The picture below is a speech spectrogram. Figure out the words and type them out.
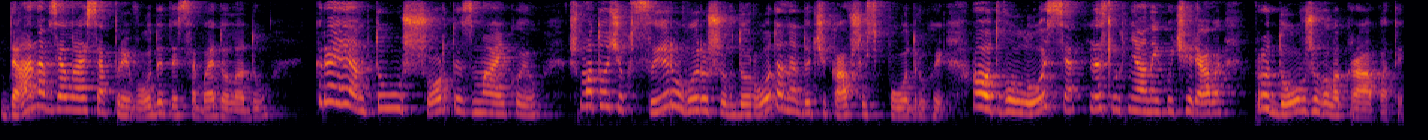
Дана взялася приводити себе до ладу. Крем, туш, шорти з майкою. Шматочок сиру вирушив до рота, не дочекавшись подруги, а от волосся, неслухняне й кучеряве, продовжувало крапати.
